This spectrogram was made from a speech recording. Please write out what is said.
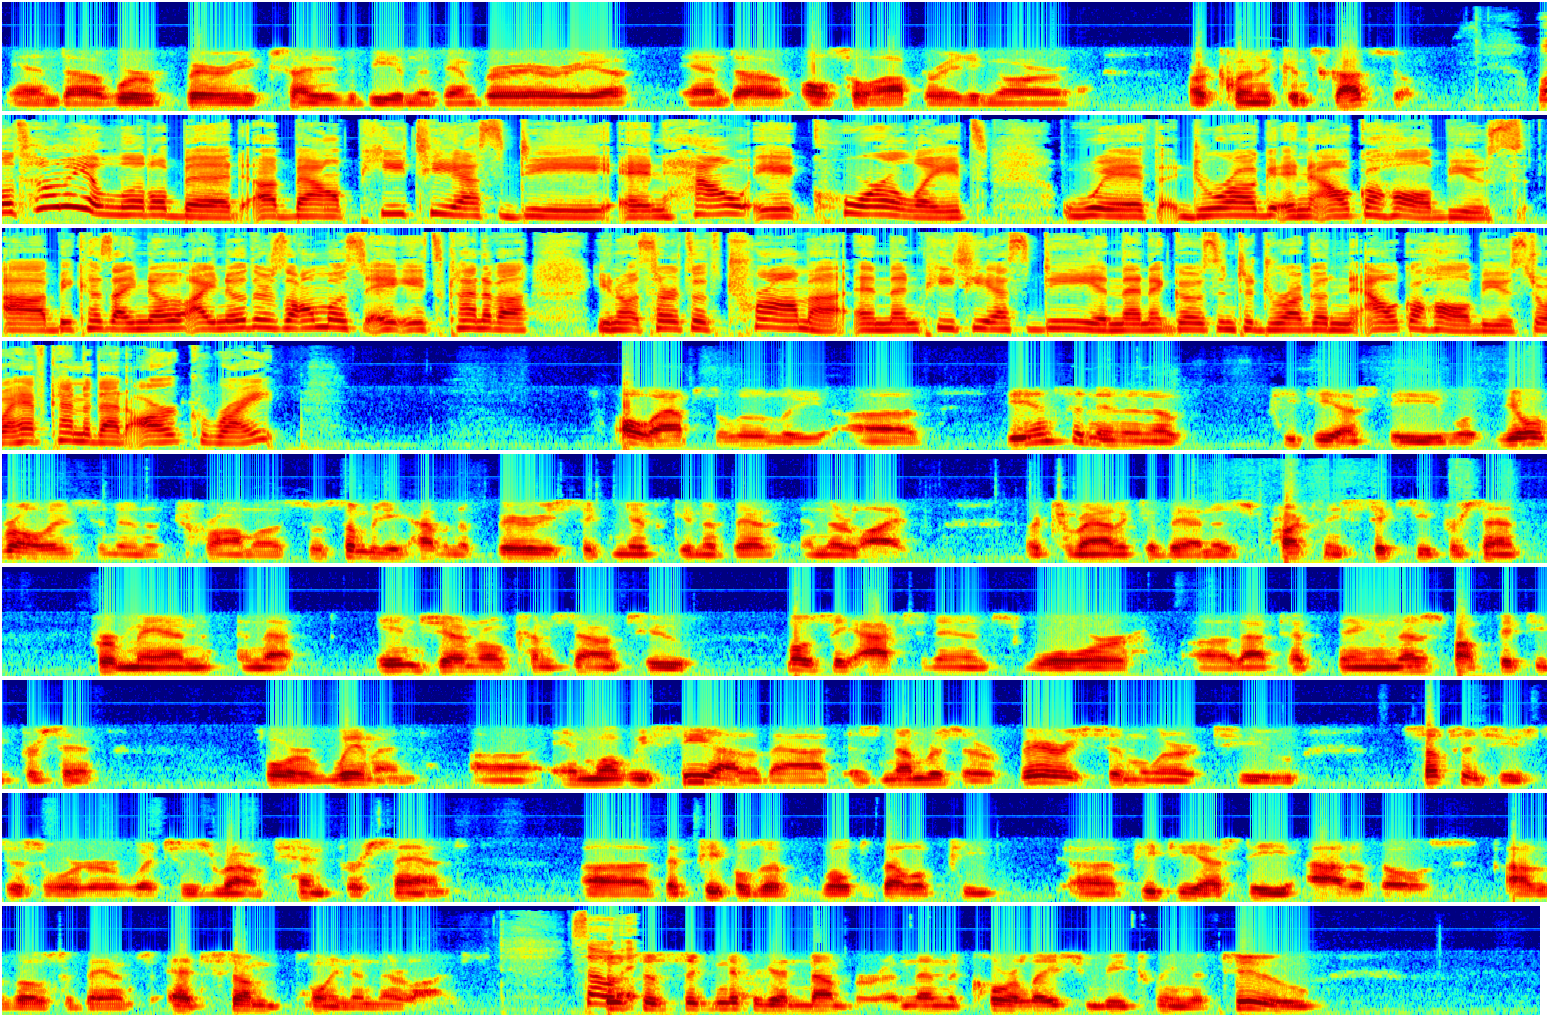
and uh, we're very excited to be in the Denver area and uh, also operating our, our clinic in Scottsdale. Well, tell me a little bit about PTSD and how it correlates with drug and alcohol abuse. Uh, because I know, I know there's almost a, it's kind of a, you know, it starts with trauma and then PTSD and then it goes into drug and alcohol abuse. Do I have kind of that arc right? Oh, absolutely. Uh, the incident of PTSD, the overall incident of trauma, so somebody having a very significant event in their life or traumatic event is approximately 60% for men, and that in general comes down to mostly accidents, war, uh, that type of thing, and then it's about 50% for women. Uh, and what we see out of that is numbers that are very similar to substance use disorder, which is around 10%, uh, that people will develop P- uh, PTSD out of those out of those events at some point in their lives. So, So it's a significant number. And then the correlation between the two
